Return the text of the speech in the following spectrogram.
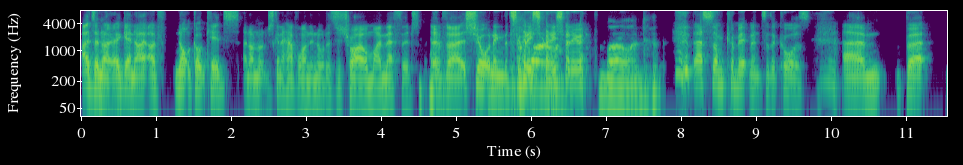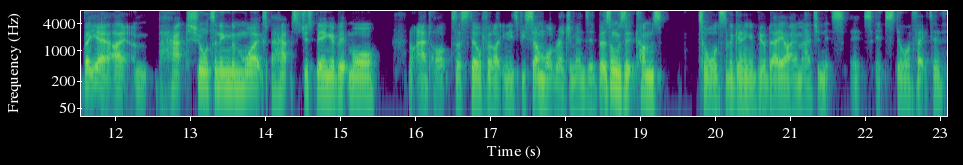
I don't know. Again, I, have not got kids, and I'm not just going to have one in order to trial my method of uh, shortening the 2020. one. That's some commitment to the cause. Um, but but yeah, I, um, perhaps shortening them works. Perhaps just being a bit more not ad hoc, because I still feel like you need to be somewhat regimented. But as long as it comes towards the beginning of your day, I imagine it's it's it's still effective.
